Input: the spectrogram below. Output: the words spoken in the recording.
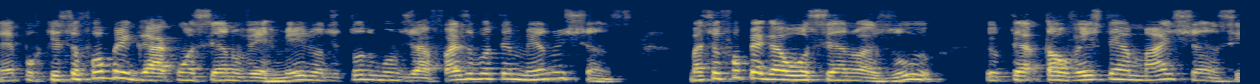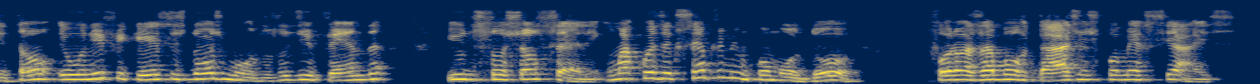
né? Porque se eu for brigar com o Oceano Vermelho, onde todo mundo já faz, eu vou ter menos chance. Mas se eu for pegar o Oceano Azul, eu te, talvez tenha mais chance. Então, eu unifiquei esses dois mundos, o de venda e o de social selling. Uma coisa que sempre me incomodou foram as abordagens comerciais.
